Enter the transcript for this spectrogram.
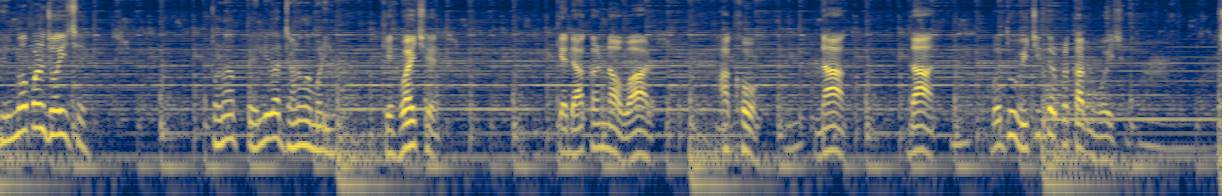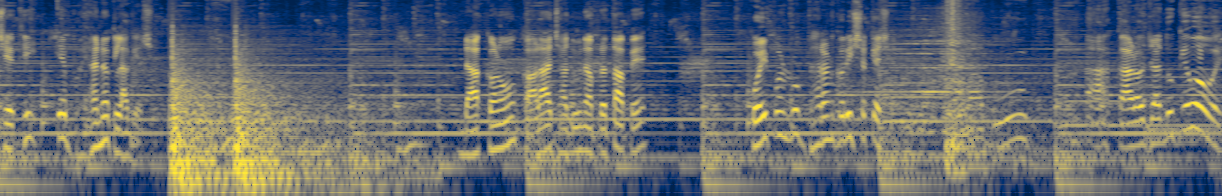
ફિલ્મો પણ જોઈ છે. પણ આ પહેલી વાર જાણવા મળ્યું. કહેવાય છે કે ડાકણના વાળ આંખો નાક દાંત બધું વિચિત્ર પ્રકારનું હોય છે જેથી એ ભયાનક લાગે છે. ડાકણો કાળા જાદુના પ્રતાપે કોઈ પણ રૂપ ધારણ કરી શકે છે. આ કાળો જાદુ કેવો હોય?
